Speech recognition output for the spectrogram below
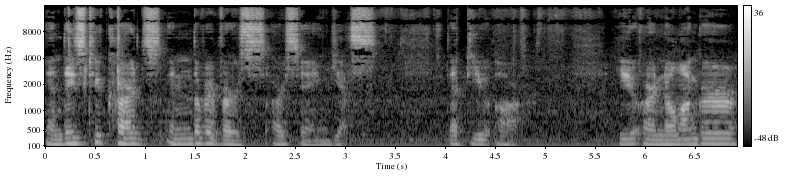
And these two cards in the reverse are saying yes, that you are. You are no longer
